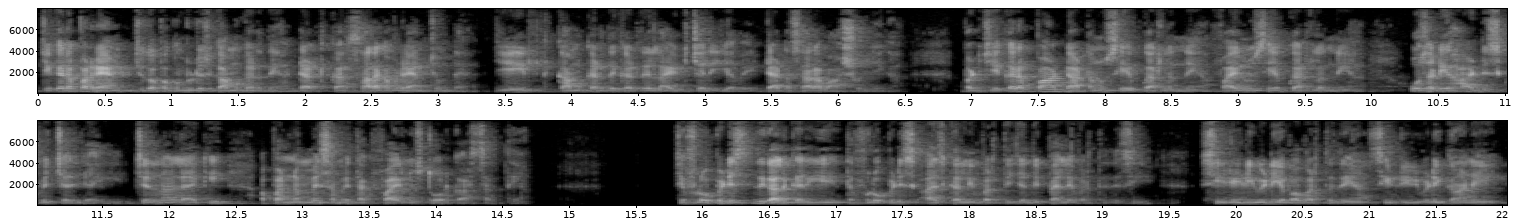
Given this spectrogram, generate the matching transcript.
ਜੇਕਰ ਆਪਾਂ ਰੈਮ, ਜਦੋਂ ਆਪਾਂ ਕੰਪਿਊਟਰ 'ਚ ਕੰਮ ਕਰਦੇ ਹਾਂ, ਡਾਟਾ ਸਾਰਾ ਕੰਮ ਰੈਮ 'ਚ ਹੁੰਦਾ ਹੈ। ਜੇ ਕੰਮ ਕਰਦੇ ਕਰਦੇ ਲਾਈਟ ਚਲੀ ਜਾਵੇ, ਡਾਟਾ ਸਾਰਾ ਵਾਸ਼ ਹੋ ਜਾਏਗਾ। ਬਟ ਜੇਕਰ ਆਪਾਂ ਡਾਟਾ ਨੂੰ ਸੇਵ ਕਰ ਲੈਂਦੇ ਹਾਂ ਫਾਈਲ ਨੂੰ ਸੇਵ ਕਰ ਲੈਂਦੇ ਹਾਂ, ਉਹ ਸਾਡੀ ਹਾਰਡ ਡਿਸਕ ਵਿੱਚ ਚਲ ਜਾਏਗੀ, ਜਿਹਦੇ ਨਾਲ ਹੈ ਕਿ ਆਪਾਂ ਲੰਮੇ ਸਮੇਂ ਤੱਕ ਫਾਈਲ ਨੂੰ ਸਟੋਰ ਕਰ ਸਕਦੇ ਹਾਂ। ਜੇ ਫਲੋਪੀ ਡਿਸਕ ਦੀ ਗੱਲ ਕਰੀਏ, ਤਾਂ ਫਲੋਪੀ ਡਿਸਕ ਅੱਜ ਕੱਲ੍ਹ ਨਹੀਂ ਵਰਤੀ ਜਾਂਦੀ, ਪਹਿਲੇ ਵਰਤਦੇ ਸੀ। ਸੀਡੀ ਡੀਵੀਡੀ ਆਪਾਂ ਵਰਤਦੇ ਹਾਂ ਸੀਡੀ ਡੀਵੀਡੀ ਗਾਣੇ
